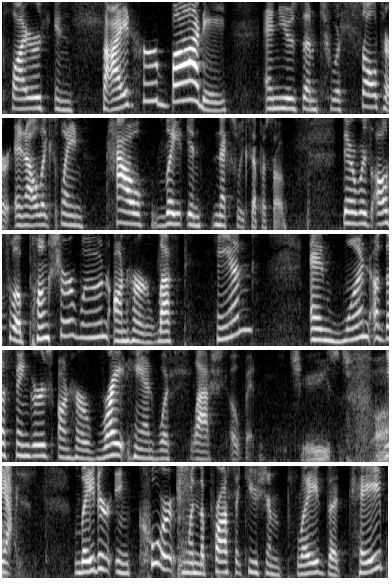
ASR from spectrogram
pliers inside her body and used them to assault her. And I'll explain how late in next week's episode. There was also a puncture wound on her left hand, and one of the fingers on her right hand was slashed open. Jesus fuck. Yeah. Later in court, when the prosecution played the tape,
